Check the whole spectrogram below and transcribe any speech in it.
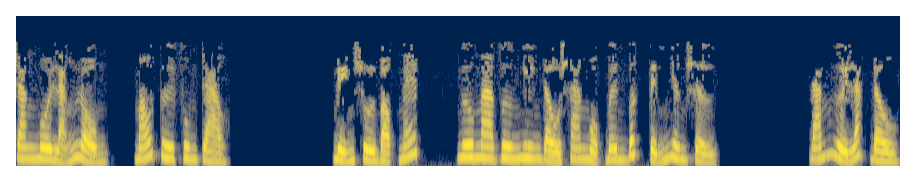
răng môi lẳng lộn, máu tươi phun trào. Miệng sùi bọt mép, ngưu ma vương nghiêng đầu sang một bên bất tỉnh nhân sự. Đám người lắc đầu,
